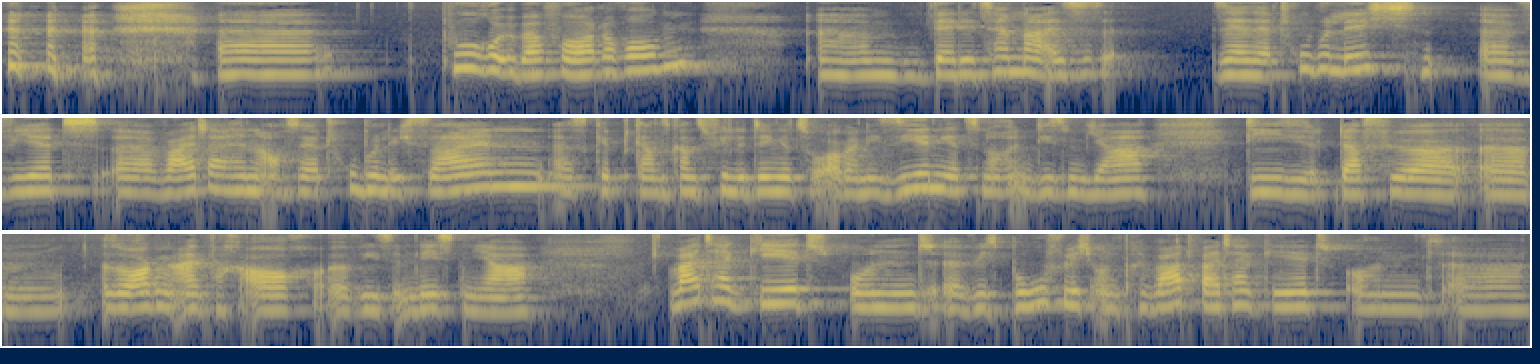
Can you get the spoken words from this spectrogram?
äh, pure Überforderung. Ähm, der Dezember ist sehr, sehr trubelig, äh, wird äh, weiterhin auch sehr trubelig sein. Es gibt ganz, ganz viele Dinge zu organisieren jetzt noch in diesem Jahr, die dafür ähm, sorgen einfach auch, äh, wie es im nächsten Jahr weitergeht und äh, wie es beruflich und privat weitergeht. Und äh,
